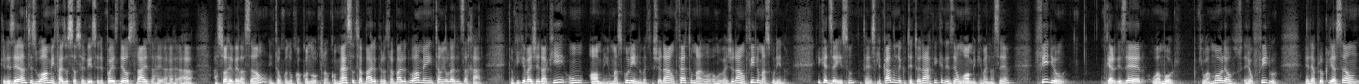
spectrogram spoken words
quer dizer, antes o homem faz o seu serviço, depois Deus traz a, a, a sua revelação, então quando, quando começa o trabalho pelo trabalho do homem, então Yolad Zahar. Então o que, que vai gerar aqui? Um homem, um masculino, vai gerar um feto, vai gerar um filho masculino. O que quer dizer isso? Está explicado no Lekutei Torah, o que quer dizer um homem que vai nascer? Filho quer dizer o amor, que o amor é o, é o filho, ele é a procriação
